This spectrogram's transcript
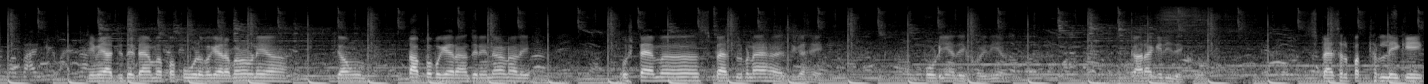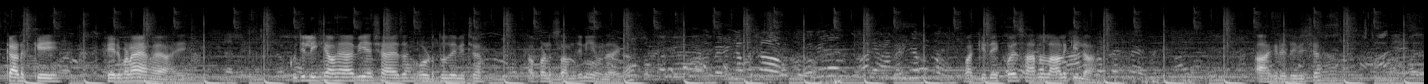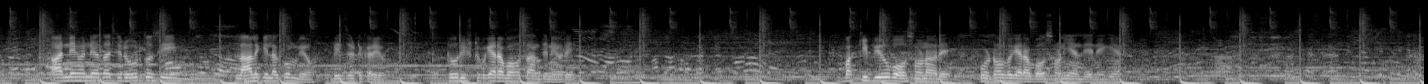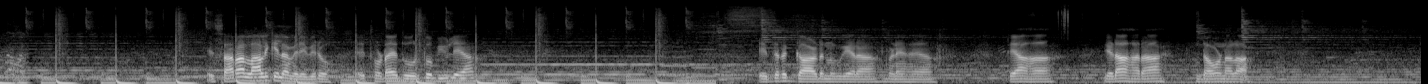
ਜਿਵੇਂ ਅੱਜ ਦੇ ਟਾਈਮ ਆਪਾਂ ਪੂਲ ਵਗੈਰਾ ਬਣਾਉਣੇ ਆ, ਜਾਂ ਟੱਪ ਵਗੈਰਾ ਦੇ ਨੇ ਨਹਾਉਣ ਵਾਲੇ, ਉਸ ਟਾਈਮ ਸਪੈਸ਼ਲ ਬਣਾਇਆ ਹੋਇਆ ਸੀਗਾ ਇਹ। ਪੌੜੀਆਂ ਦੇਖੋ ਇਹਦੀਆਂ। ਕਾਰਾਗਰੀ ਦੇਖੋ। ਸਪੈਸ਼ਲ ਪੱਥਰ ਲੈ ਕੇ ਘੜ ਕੇ ਫਿਰ ਬਣਾਇਆ ਹੋਇਆ ਇਹ। ਕੁਝ ਲਿਖਿਆ ਹੋਇਆ ਵੀ ਹੈ ਸ਼ਾਇਦ ਉਰਦੂ ਦੇ ਵਿੱਚ। ਆਪਾਂ ਨੂੰ ਸਮਝ ਨਹੀਂ ਆਉਂਦਾ ਹੈਗਾ। ਬਾਕੀ ਦੇਖੋ ਇਹ ਸਾਰਾ ਲਾਲ ਕਿਲਾ ਆਗਰੇ ਦੇ ਵਿੱਚ। ਆਨੇ ਹੁੰਨੇ ਹੋ ਤਾਂ ਜ਼ਰੂਰ ਤੁਸੀਂ ਲਾਲ ਕਿਲਾ ਘੁੰਮਿਓ ਵਿਜ਼ਿਟ ਕਰਿਓ। ਟੂਰਿਸਟ ਵਗੈਰਾ ਬਹੁਤ ਆਉਂਦੇ ਨੇ ਉਰੇ। ਬਾਕੀ ਵਿਊ ਬਹੁਤ ਸੋਹਣਾ ਉਰੇ। ਫੋਟੋਆਂ ਵਗੈਰਾ ਬਹੁਤ ਸੋਹਣੀਆਂ ਆਉਂਦੀਆਂ ਨੇਗੀਆਂ। ਇਹ ਸਾਰਾ ਲਾਲ ਕਿਲਾ ਮੇਰੇ ਵੀਰੋ। ਇਹ ਥੋੜਾ ਜਿਹਾ ਦੂਰ ਤੋਂ ਵਿਊ ਲਿਆ। ਇਧਰ ਗਾਰਡਨ ਵਗੈਰਾ ਬਣਿਆ ਹੋਇਆ। ਤੇ ਆਹ ਜਿਹੜਾ ਹਰਾ ਡਾਉਣ ਵਾਲਾ।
